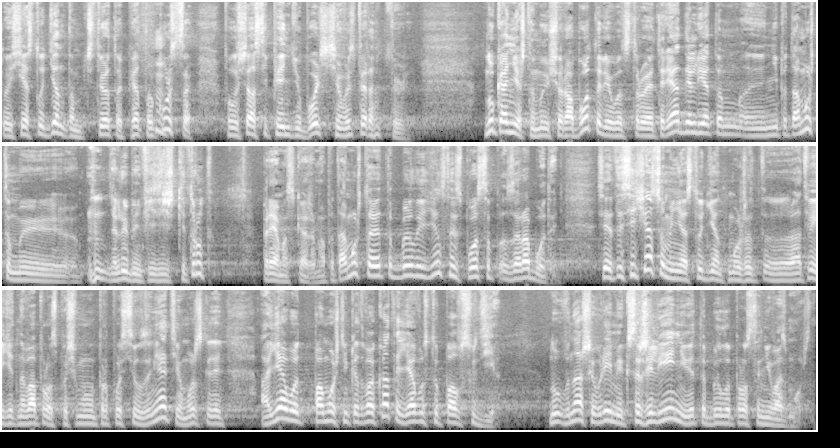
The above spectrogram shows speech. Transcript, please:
То есть я студентом 4-5 курса получал стипендию больше, чем в аспирантуре. Ну, конечно, мы еще работали, вот стройотряды летом, э, не потому что мы любим физический труд, прямо скажем, а потому что это был единственный способ заработать. Это сейчас у меня студент может э, ответить на вопрос, почему он пропустил занятие, может сказать, а я вот помощник адвоката, я выступал в суде. Ну, в наше время, к сожалению, это было просто невозможно.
